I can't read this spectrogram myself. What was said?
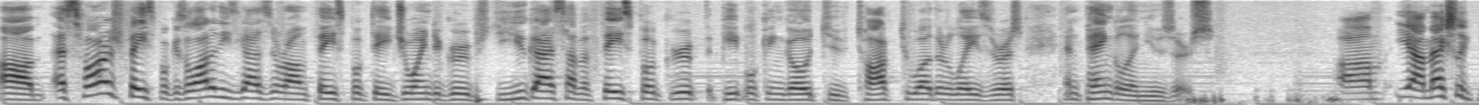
um, as far as Facebook, because a lot of these guys are on Facebook, they join the groups. Do you guys have a Facebook group that people can go to talk to other laserists and pangolin users? Um, yeah, I'm actually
